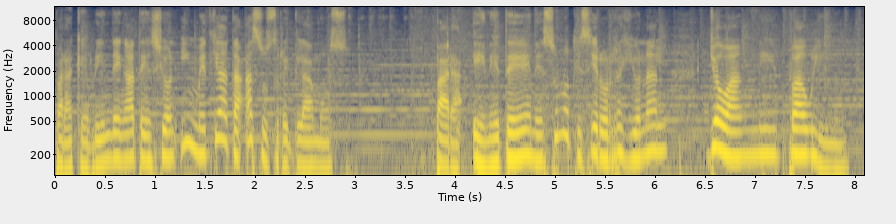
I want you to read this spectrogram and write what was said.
para que brinden atención inmediata a sus reclamos. Para NTN, su noticiero regional, Joanny Paulino.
